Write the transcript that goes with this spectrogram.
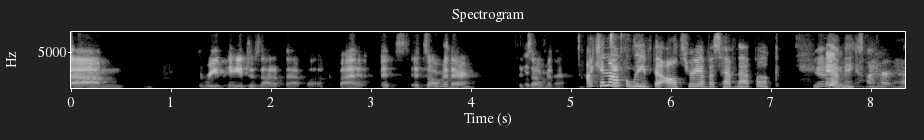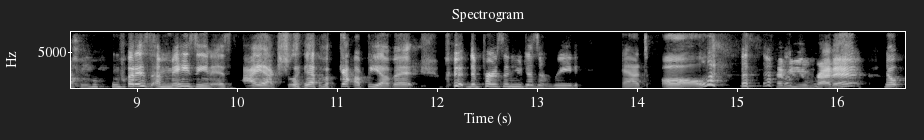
um, three pages out of that book, but it's it's over there. It's over there. I cannot believe that all three of us have that book. Yeah. It makes my heart happy. What is amazing is I actually have a copy of it. the person who doesn't read at all. Have you read it? Nope.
